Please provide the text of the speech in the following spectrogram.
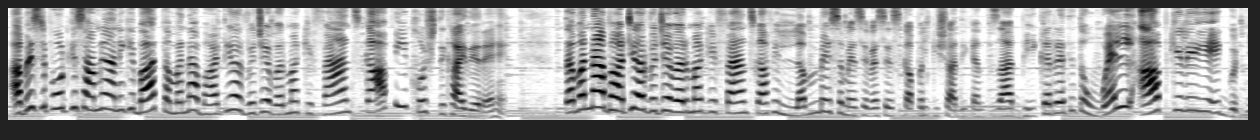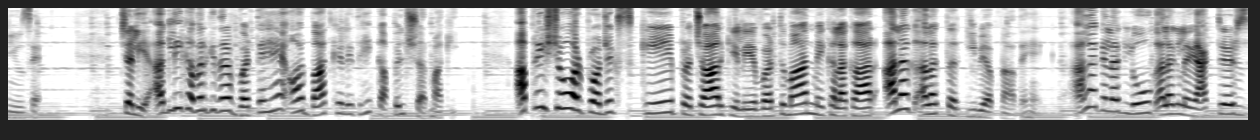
अब इस रिपोर्ट के सामने आने के बाद तमन्ना भाटिया और विजय वर्मा के फैंस काफ़ी खुश दिखाई दे रहे हैं। तमन्ना भाटिया और विजय वर्मा के फैंस काफ़ी लंबे समय से वैसे इस कपल की शादी का इंतज़ार भी कर रहे थे तो वेल आपके लिए ये एक गुड न्यूज़ है। चलिए, अगली खबर की तरफ़ बढ़ते हैं और बात कर लेते हैं कपिल शर्मा की। अपने शो और प्रोजेक्ट्स के प्रचार के लिए वर्तमान में कलाकार अलग अलग तरकीबें अपनाते हैं। अलग अलग लोग अलग अलग एक्टर्स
